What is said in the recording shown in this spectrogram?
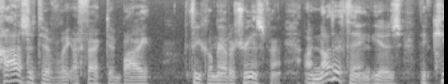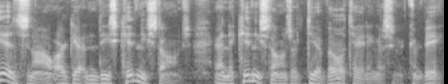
positively affected by fecal matter transplant. Another thing is the kids now are getting these kidney stones, and the kidney stones are debilitating as it can be.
